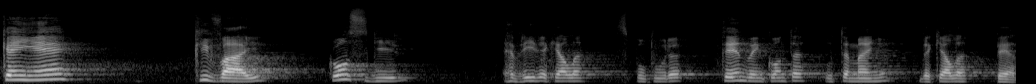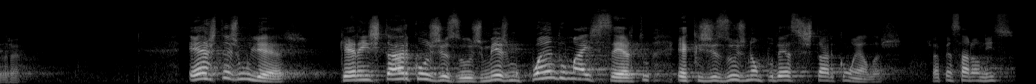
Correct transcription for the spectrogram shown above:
quem é que vai conseguir abrir aquela sepultura, tendo em conta o tamanho daquela pedra? Estas mulheres querem estar com Jesus, mesmo quando o mais certo é que Jesus não pudesse estar com elas. Já pensaram nisso?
